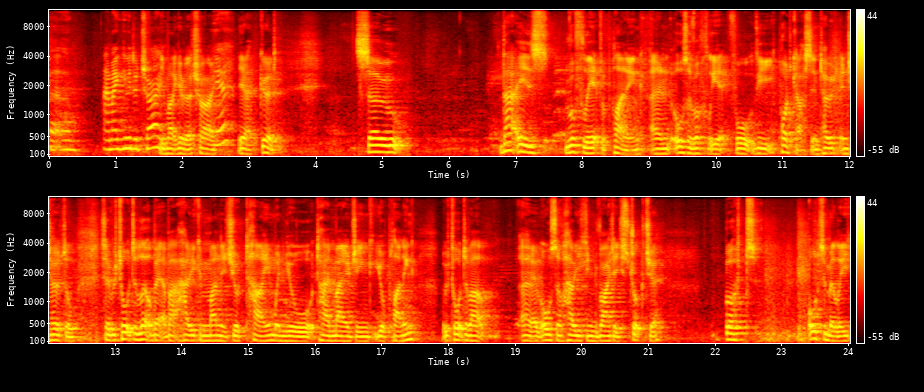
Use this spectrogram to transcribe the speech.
but um, I might give it a try. You might give it a try. Yeah. Yeah, good. So that is roughly it for planning and also roughly it for the podcast in, to- in total. So we've talked a little bit about how you can manage your time when you're time managing your planning. We've talked about um, also how you can write a structure, but ultimately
